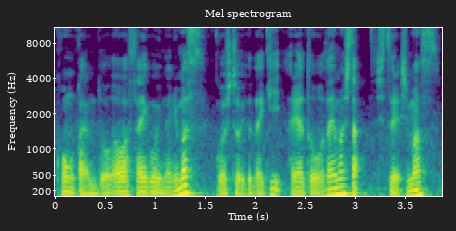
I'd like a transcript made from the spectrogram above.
今回の動画は最後になります。ご視聴いただきありがとうございました。失礼します。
